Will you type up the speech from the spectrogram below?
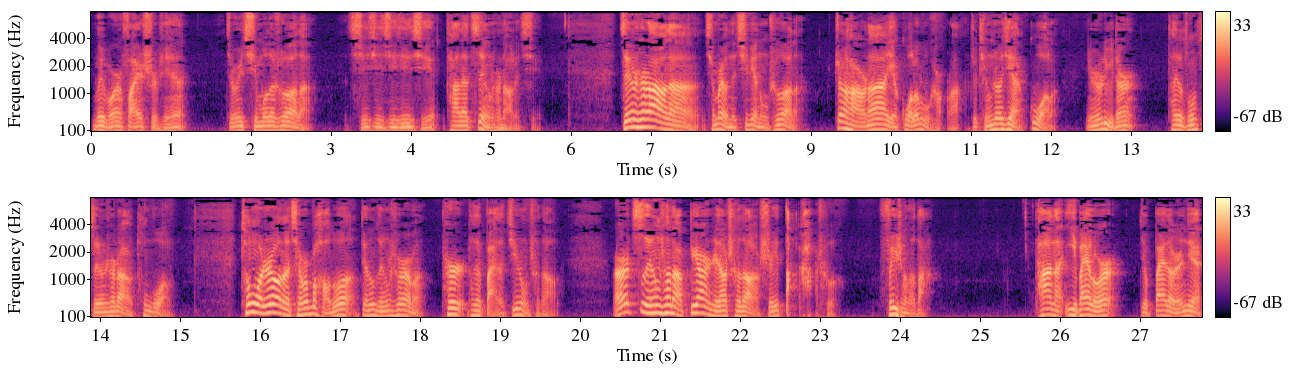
微博上发一视频，就是一骑摩托车的，骑骑骑骑骑，他在自行车道里骑，自行车道呢前面有那骑电动车的，正好呢也过了路口了，就停车线过了，也是绿灯，他就从自行车道通过了。通过之后呢，前面不好多电动自行车吗？砰儿，他就摆到机动车道了。而自行车道边上这条车道是一大卡车，非常的大。他呢一掰轮就掰到人家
